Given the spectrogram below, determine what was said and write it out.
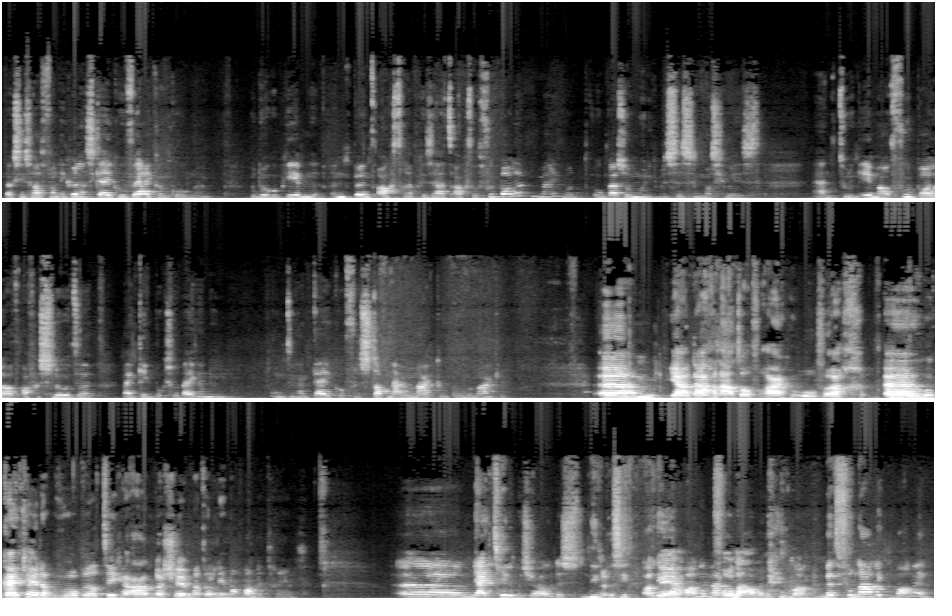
Dat ik zoiets had van, ik wil eens kijken hoe ver ik kan komen. Waardoor ik op een gegeven moment een punt achter heb gezet achter het voetballen bij mij. Wat ook best wel een moeilijke beslissing was geweest. En toen ik eenmaal het voetballen had afgesloten, ben ik kickboxen erbij gaan doen. Om te gaan kijken of we de stap naar me maken, konden maken. Ehm, ja, daar een aantal vragen over. Eh, Mhm. Hoe kijk jij er bijvoorbeeld tegenaan dat je met alleen maar mannen traint? Ehm, ja, ik train ook met jou, dus niet Ja. precies alleen maar mannen. Maar voornamelijk mannen. met voornamelijk mannen. Aan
